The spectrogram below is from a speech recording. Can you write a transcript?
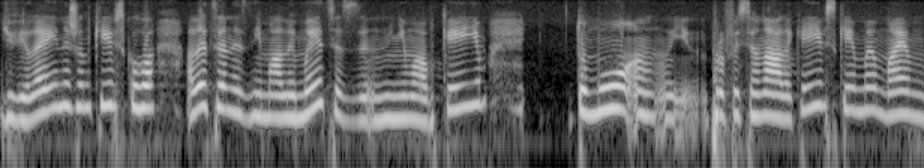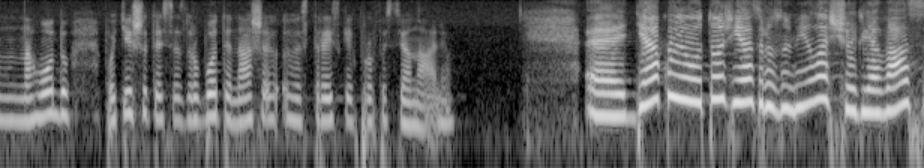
ювілеї Нежанківського, але це не знімали ми, це знімав Київ. тому е, професіонали київські ми маємо нагоду потішитися з роботи наших стрийських професіоналів. Дякую. Отож, я зрозуміла, що для вас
